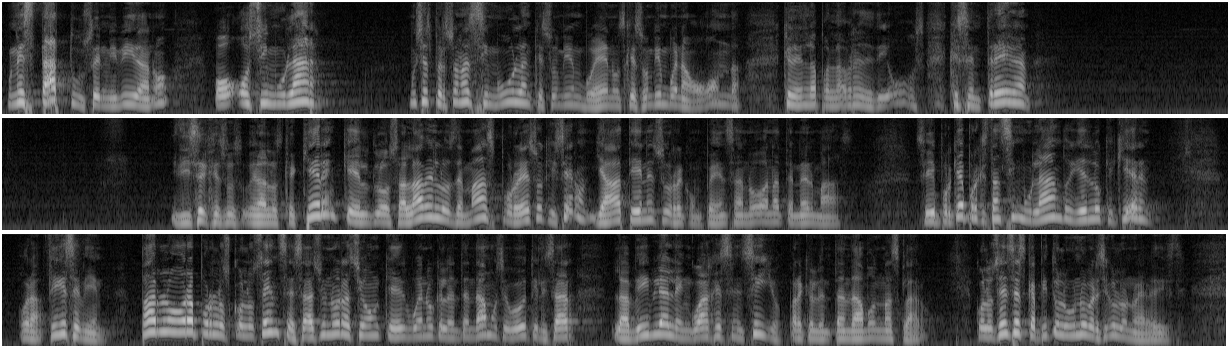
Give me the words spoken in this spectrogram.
un estatus en mi vida, ¿no? O, simular. Muchas personas simulan que son bien buenos, que son bien buena onda, que leen la palabra de Dios, que se entregan. Y dice Jesús, mira, los que quieren que los alaben los demás por eso que hicieron, ya tienen su recompensa, no van a tener más. ¿Sí? ¿Por qué? Porque están simulando y es lo que quieren. Ahora, fíjese bien, Pablo ora por los colosenses, hace una oración que es bueno que lo entendamos y voy a utilizar la Biblia, lenguaje sencillo, para que lo entendamos más claro. Colosenses capítulo 1, versículo 9 dice,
